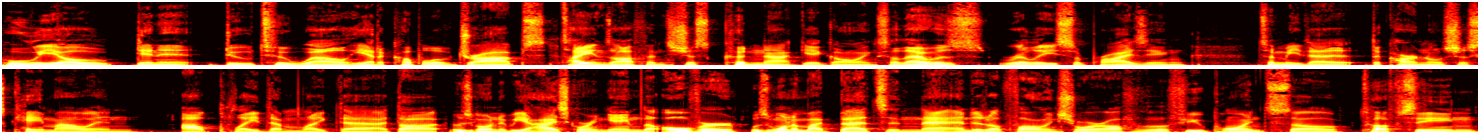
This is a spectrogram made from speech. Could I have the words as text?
Julio didn't do too well. He had a couple of drops. Titans offense just could not get going. So that was really surprising to me that the Cardinals just came out and outplayed them like that. I thought it was going to be a high scoring game. The over was one of my bets, and that ended up falling short off of a few points. So tough scene.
